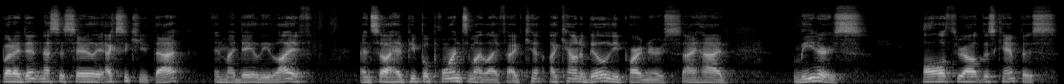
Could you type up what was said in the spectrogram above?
but I didn't necessarily execute that in my daily life. And so I had people pour into my life. I had accountability partners. I had leaders all throughout this campus.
